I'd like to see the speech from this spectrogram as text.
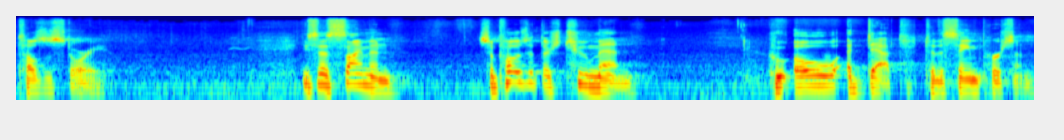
tells a story. He says, Simon, suppose that there's two men who owe a debt to the same person.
